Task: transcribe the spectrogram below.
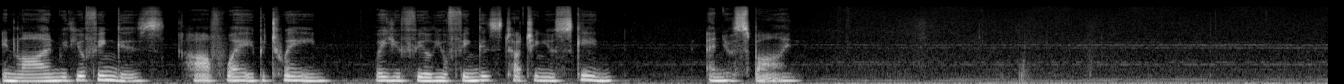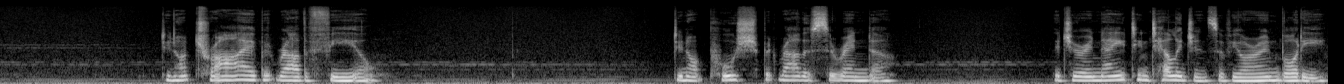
in line with your fingers halfway between where you feel your fingers touching your skin and your spine. Do not try, but rather feel. Do not push, but rather surrender. That your innate intelligence of your own body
